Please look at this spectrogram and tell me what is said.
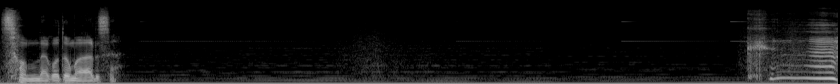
そんなこともあるさ。くは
